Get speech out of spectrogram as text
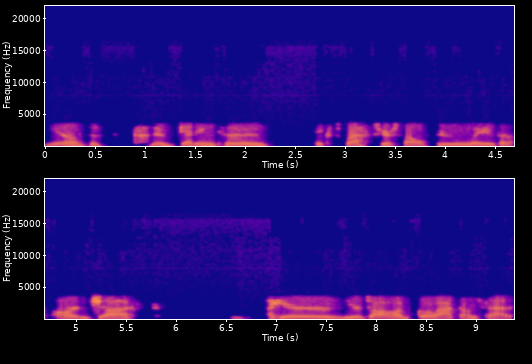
you know, just kind of getting to express yourself through ways that aren't just here's your job, go act on set.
